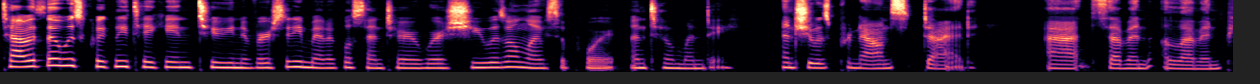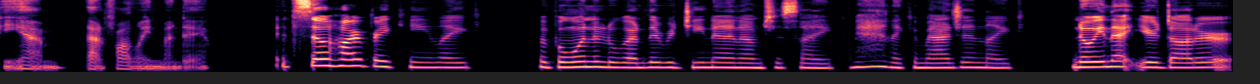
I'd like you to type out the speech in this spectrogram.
Tabatha was quickly taken to University Medical Center where she was on life support until Monday. And she was pronounced dead at 7:11 p.m. that following Monday. It's so heartbreaking. Like, me pongo en el lugar de Regina and I'm just like, man, like, imagine, like, knowing that your daughter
